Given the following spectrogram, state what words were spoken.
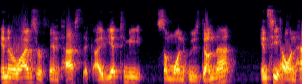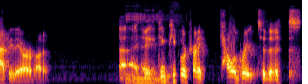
and their lives are fantastic? I've yet to meet someone who's done that and see how unhappy they are about it. Mm. I, I think mm. people are trying to calibrate to this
